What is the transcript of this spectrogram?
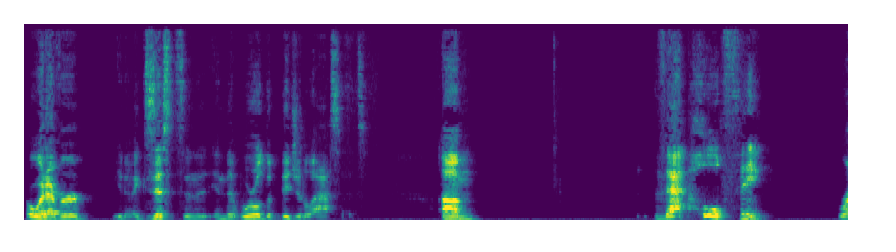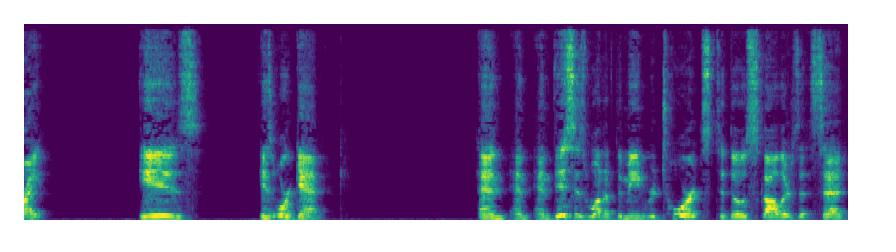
or whatever you know exists in the in the world of digital assets. Um, that whole thing, right, is is organic. And, and and this is one of the main retorts to those scholars that said,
